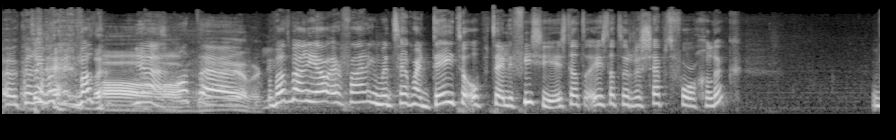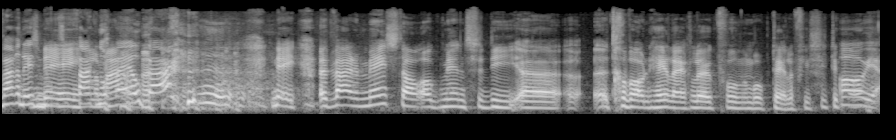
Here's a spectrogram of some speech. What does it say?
Eh, Carrie, wat, wat, Oh, ja. Wat, eh, heerlijk. wat waren jouw ervaringen met zeg maar, daten op televisie? Is dat, is dat een recept voor geluk? Waren deze Nee, mensen vaak nog bij elkaar? Nee, het waren meestal ook mensen die eh, het gewoon heel erg leuk vonden om op televisie te komen. Oh ja,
